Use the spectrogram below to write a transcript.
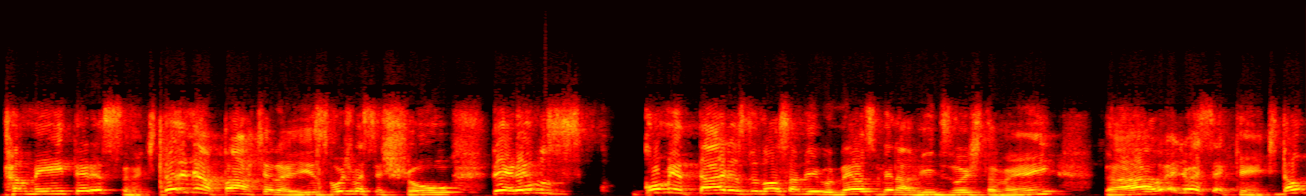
também é interessante. Então, minha parte era isso. Hoje vai ser show. Teremos comentários do nosso amigo Nelson Benavides hoje também, tá? Hoje vai ser quente. Então,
